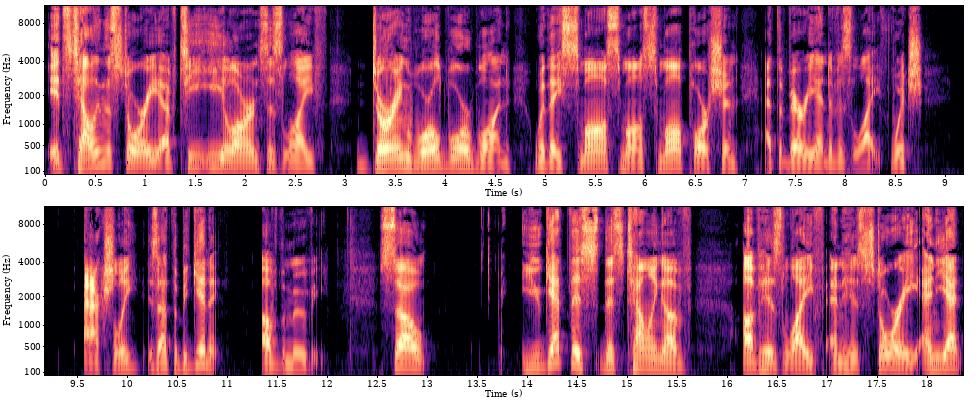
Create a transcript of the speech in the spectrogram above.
It's telling the story of T.E. Lawrence's life during World War I with a small, small, small portion at the very end of his life, which actually is at the beginning of the movie. So you get this this telling of of his life and his story, and yet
